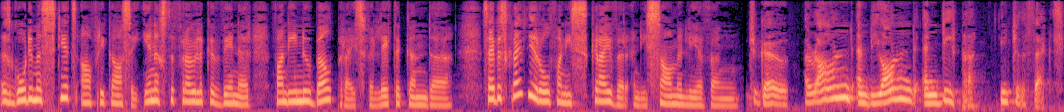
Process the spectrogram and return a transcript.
is Gordeme steeds Afrika se enigste vroulike wenner van die Nobelprys vir letterkunde. Sy beskryf die rol van die skrywer in die samelewing. To go around and beyond and deeper into the facts,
